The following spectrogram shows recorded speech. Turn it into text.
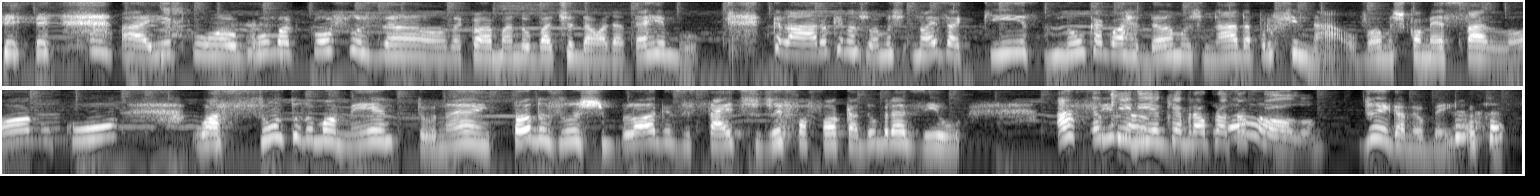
aí com alguma confusão né, com a Manu Batidão, olha, até rimou. Claro que nós vamos, nós aqui nunca guardamos nada para o final. Vamos começar logo com o assunto do momento, né? Em todos os blogs e sites de fofoca do Brasil. Eu queria quebrar o protocolo. Oh, diga, meu bem.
